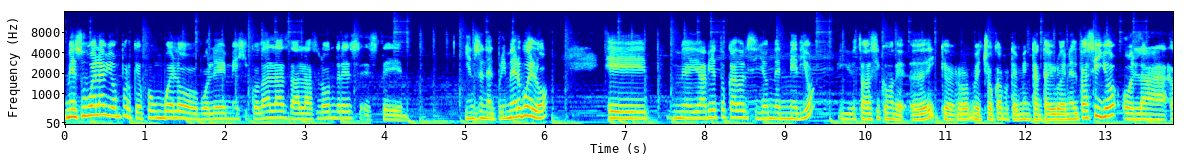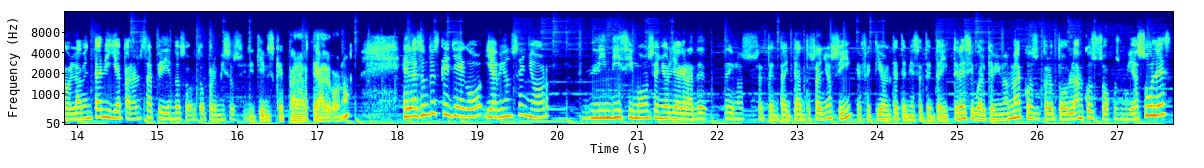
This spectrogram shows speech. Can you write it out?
Me subo al avión porque fue un vuelo, volé México-Dallas, Dallas-Londres, este. Y entonces en el primer vuelo eh, me había tocado el sillón de en medio y yo estaba así como de, ¡ay, qué horror! Me choca porque me encanta ir en el pasillo o en, la, o en la ventanilla para no estar pidiendo sobre todo permisos si tienes que pararte algo, ¿no? El asunto es que llego y había un señor lindísimo, un señor ya grande, de unos setenta y tantos años, sí, efectivamente tenía 73, igual que mi mamá, con su pelo todo blanco, sus ojos muy azules.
